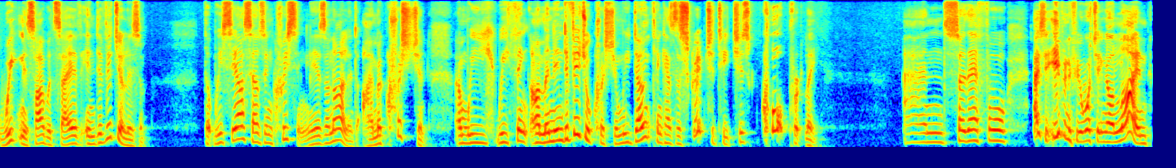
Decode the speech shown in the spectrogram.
weakness, I would say, of individualism that we see ourselves increasingly as an island. I'm a Christian, and we, we think I'm an individual Christian. We don't think, as the scripture teaches, corporately. And so, therefore, actually, even if you're watching online,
